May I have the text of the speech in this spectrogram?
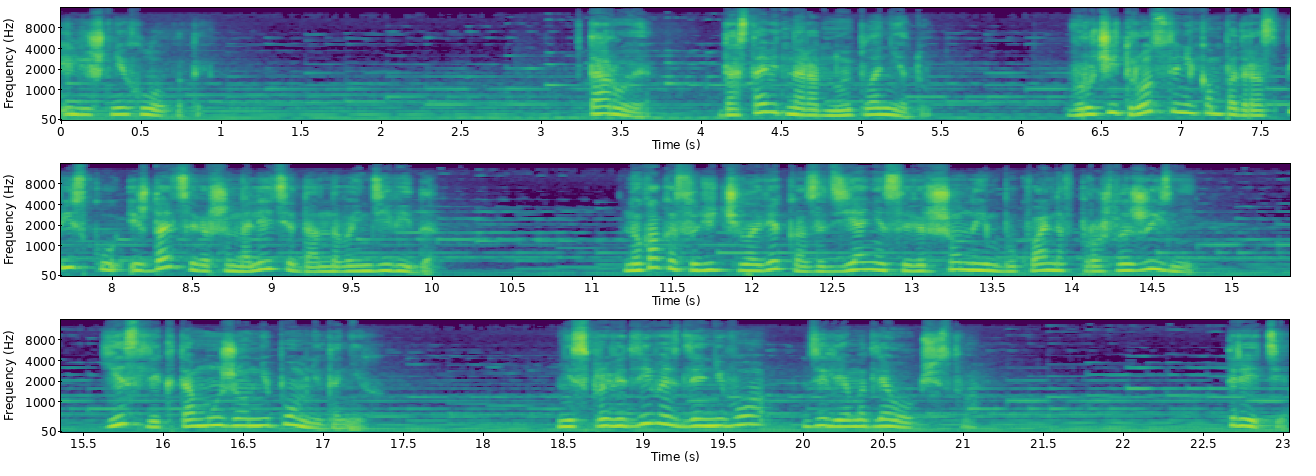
и лишние хлопоты. Второе. Доставить на родную планету – вручить родственникам под расписку и ждать совершеннолетия данного индивида. Но как осудить человека за деяния, совершенные им буквально в прошлой жизни, если к тому же он не помнит о них? Несправедливость для него – дилемма для общества. Третье.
